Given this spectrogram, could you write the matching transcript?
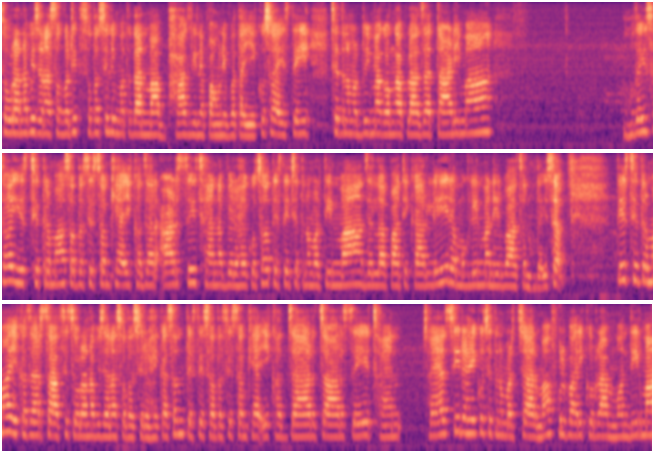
चौरानब्बेजना सङ्गठित सदस्यले मतदानमा भाग लिन पाउने बताइएको छ। यस्तै क्षेत्र नम्बर दुईमा गङ्गा प्लाजा टाँडीमा हुँदैछ। यस क्षेत्रमा सदस्य सङ्ख्या एक हजार आठ सय छयानब्बे रहेको छ। त्यस्तै क्षेत्र नम्बर तिनमा जिल्ला पार्टी कार्यालय र मुगलिनमा निर्वाचन हुँदैछ। त्यस क्षेत्रमा एक हजार सात सय चौरानब्बेजना सदस्य रहेका छन्। त्यस्तै सदस्य सङ्ख्या एक हजार चार सय छया छयासी रहेको क्षेत्र नम्बर चारमा फुलबारीको राम मन्दिरमा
